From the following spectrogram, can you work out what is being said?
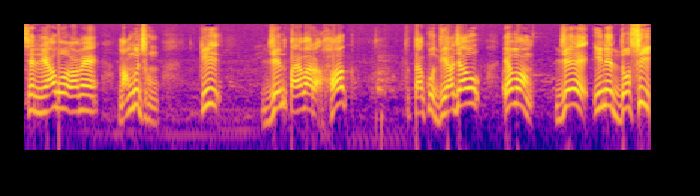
ସେ ନ୍ୟାୟକୁ ଆମେ ମାଗୁଛୁ କି ଯେନ୍ ପାଇବାର ହକ୍ ତାକୁ ଦିଆଯାଉ ଏବଂ ଯେ ଇନେ ଦୋଷୀ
